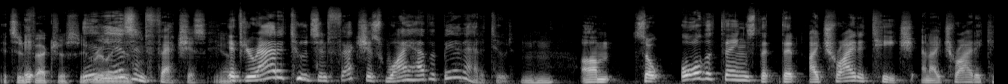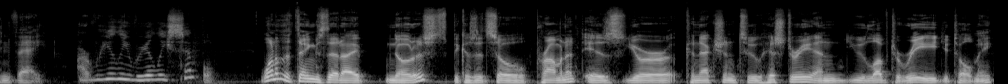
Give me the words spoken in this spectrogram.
It's infectious. It, it really is, is. infectious. Yeah. If your attitude's infectious, why have a bad attitude? Mm-hmm. Um, so all the things that, that I try to teach and I try to convey are really, really simple. One of the things that I noticed, because it's so prominent, is your connection to history, and you love to read, you told me.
